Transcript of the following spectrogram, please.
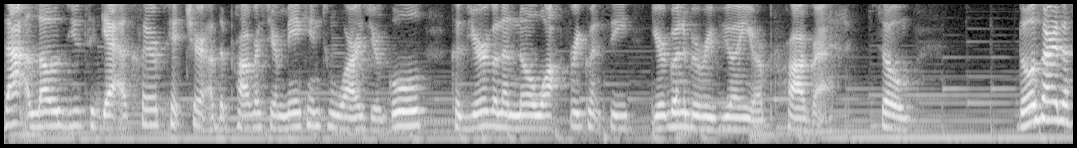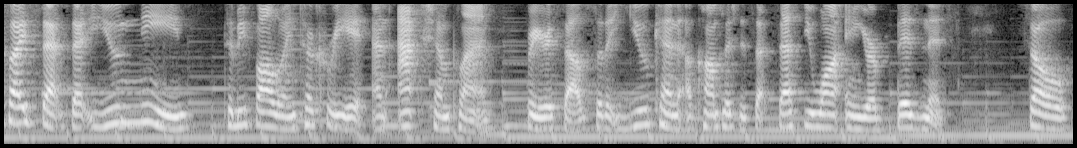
that allows you to get a clear picture of the progress you're making towards your goal because you're going to know what frequency you're going to be reviewing your progress. So, those are the five steps that you need to be following to create an action plan for yourself so that you can accomplish the success you want in your business. So,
